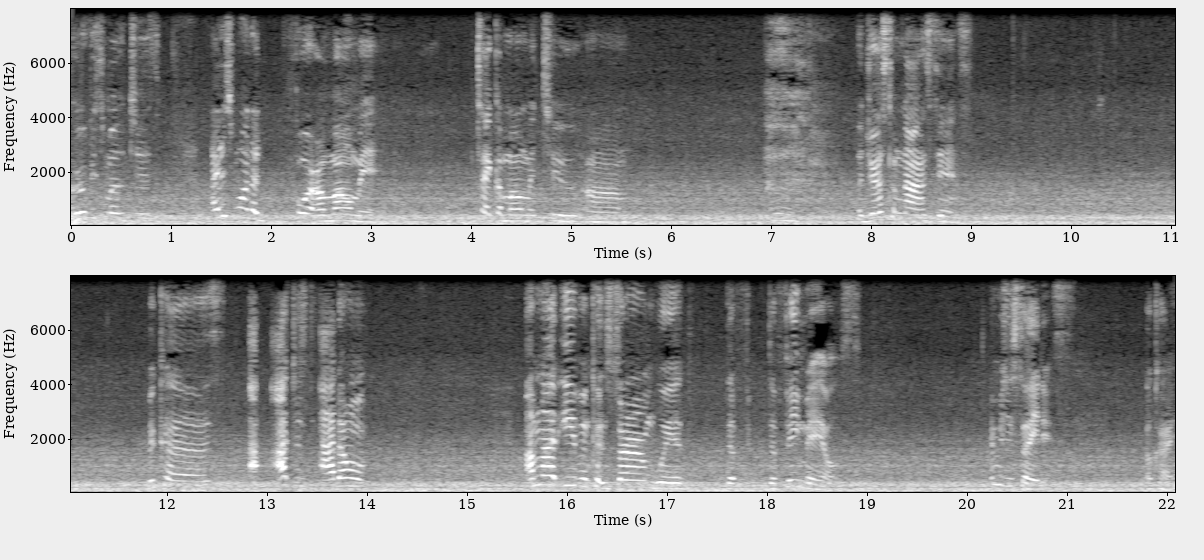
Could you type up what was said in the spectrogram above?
Groovy Smooches. I just want to, for a moment, take a moment to um, address some nonsense. Because I, I just, I don't, I'm not even concerned with the, the females. Let me just say this. Okay.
